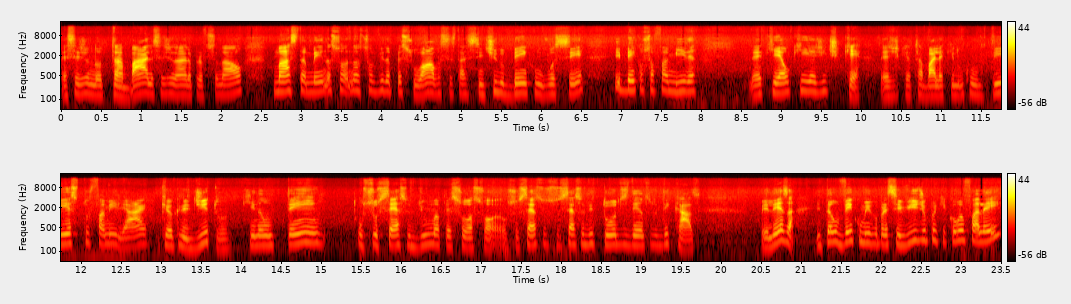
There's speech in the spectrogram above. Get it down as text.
né, seja no trabalho, seja na área profissional, mas também na sua, na sua vida pessoal, você está se sentindo bem com você e bem com a sua família, né, que é o que a gente quer. Né, a gente quer trabalhar aqui num contexto familiar que eu acredito que não tem o sucesso de uma pessoa só, o sucesso, o sucesso de todos dentro de casa. Beleza? Então vem comigo para esse vídeo porque como eu falei,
